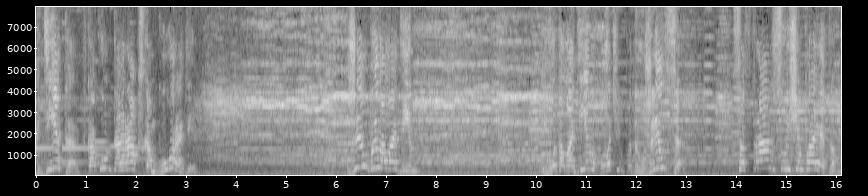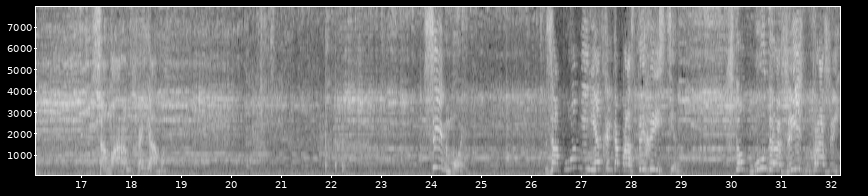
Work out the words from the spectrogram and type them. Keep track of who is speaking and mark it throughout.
Speaker 1: где-то в каком-то арабском городе жил-был Аладдин. И вот Аладдин очень подружился со странствующим поэтом Самаром Хаямом. Сын мой, запомни несколько простых истин – Чтоб мудро жизнь прожить,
